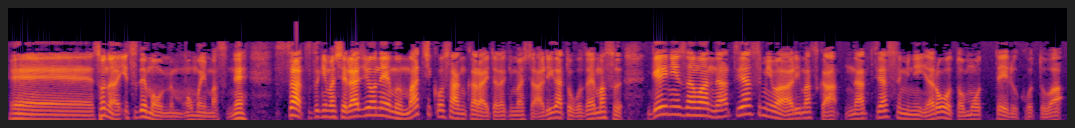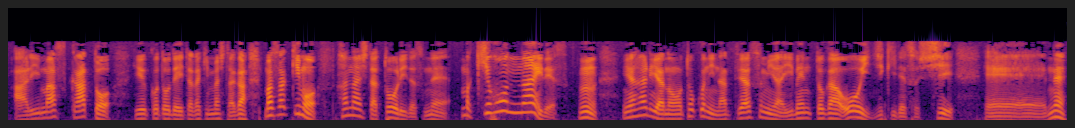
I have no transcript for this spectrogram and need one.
えー、そういうのはいつでも思いますね。さあ、続きまして、ラジオネーム、まちこさんからいただきました。ありがとうございます。芸人さんは夏休みはありますか？夏休みにやろうと思っていることはありますか？ということでいただきましたが、まあ、さっきも話した通りですね、まあ、基本ないです。うん。やはりあの、特に夏休みはイベントが多い時期ですし、えー、ね、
